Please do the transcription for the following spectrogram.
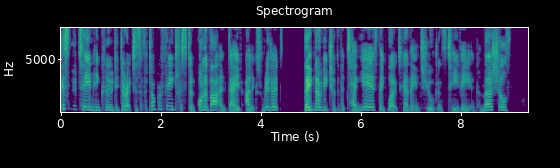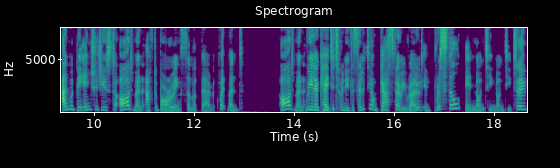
This new team included directors of photography Tristan Oliver and Dave Alex Riddett. They'd known each other for 10 years, they'd worked together in children's TV and commercials, and would be introduced to Aardman after borrowing some of their equipment. Aardman relocated to a new facility on Gas Ferry Road in Bristol in 1992.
